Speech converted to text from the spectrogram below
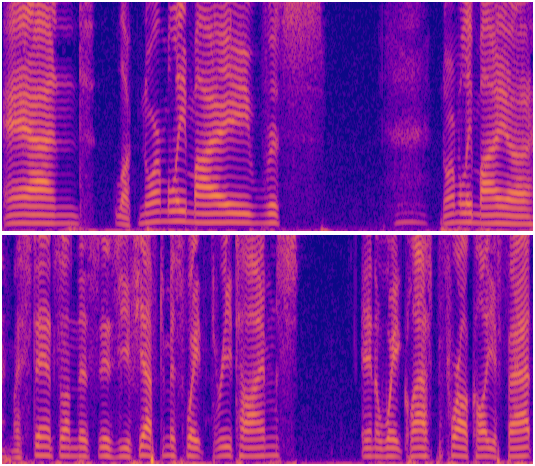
And look, normally my res- normally my uh, my stance on this is if you have to miss weight three times in a weight class before I'll call you fat.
